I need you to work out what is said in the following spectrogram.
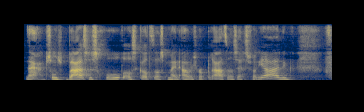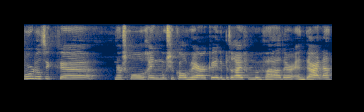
nou ja, soms basisschool. Als ik altijd, als ik mijn ouders hoor praten, dan zeggen ze van ja, en ik, voordat ik uh, naar school ging, moest ik al werken in het bedrijf van mijn vader. En daarna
